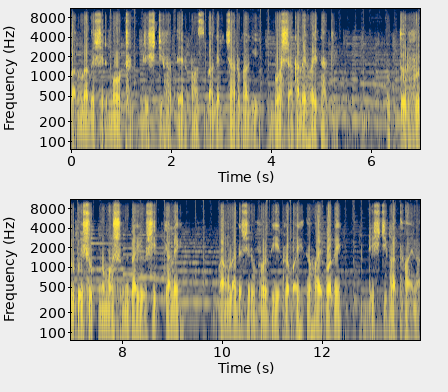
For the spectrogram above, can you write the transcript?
বাংলাদেশের মোট বৃষ্টিপাতের পাঁচ ভাগের চার ভাগই বর্ষাকালে হয়ে থাকে। উত্তর পূর্বে শুকনো মৌসুমী বায়ু শীতকালে বাংলাদেশের উপর দিয়ে প্রবাহিত হয় বলে বৃষ্টিপাত হয় না।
